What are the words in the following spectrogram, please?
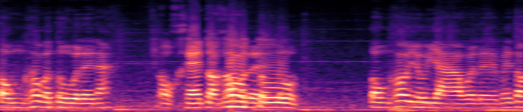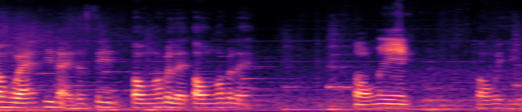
ตรงเข้าประตูเลยนะ โอเคต่อเข้าประตูตรงเข้ายาวๆไปเลย ไม่ต้องแวะที่ไหนทั้งสิ้น ตรงเข้าไปเลย ตรงเข้าไปเลย ตรงอีกตรงไปอีก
